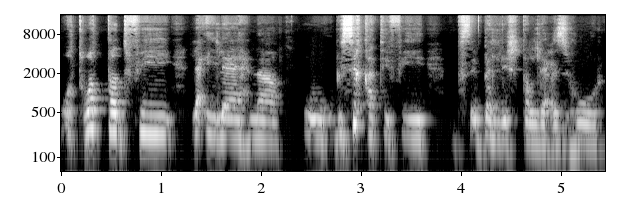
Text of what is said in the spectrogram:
واتوطد فيه لإلهنا. وبثقتي فيه بلش طلع زهور.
